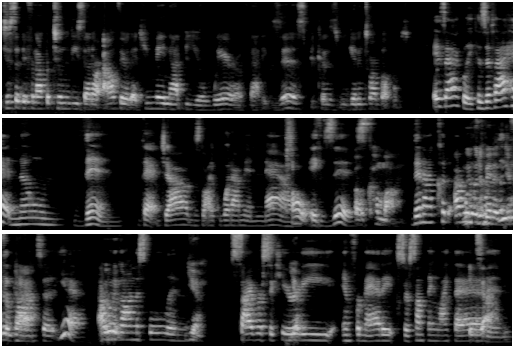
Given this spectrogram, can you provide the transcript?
just the different opportunities that are out there that you may not be aware of that exist because we get into our bubbles. Exactly, because if I had known then that jobs like what I'm in now Oh. exist, Oh, come on. then I could I would have been a different gone to yeah. I would have gone to school in Yeah. cybersecurity, informatics, or something like that, Exactly. and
